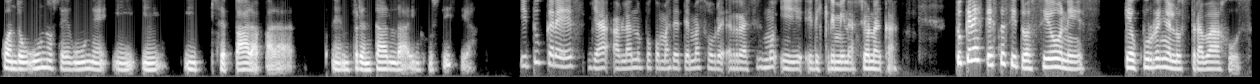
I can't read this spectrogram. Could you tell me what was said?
cuando uno se une y, y, se para para enfrentar la injusticia. ¿Y tú crees, ya hablando un poco más de temas sobre racismo y, discriminación acá, ¿tú crees que estas situaciones que ocurren en los trabajos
